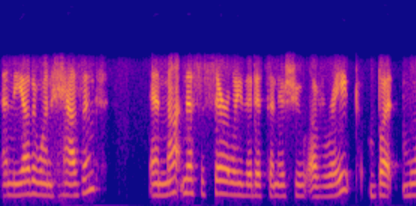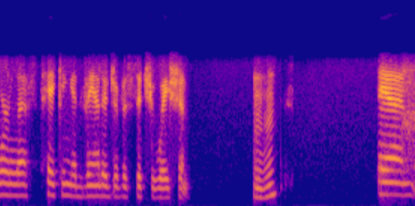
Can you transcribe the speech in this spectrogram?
and the other one hasn't. And not necessarily that it's an issue of rape, but more or less taking advantage of a situation. Mhm. And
